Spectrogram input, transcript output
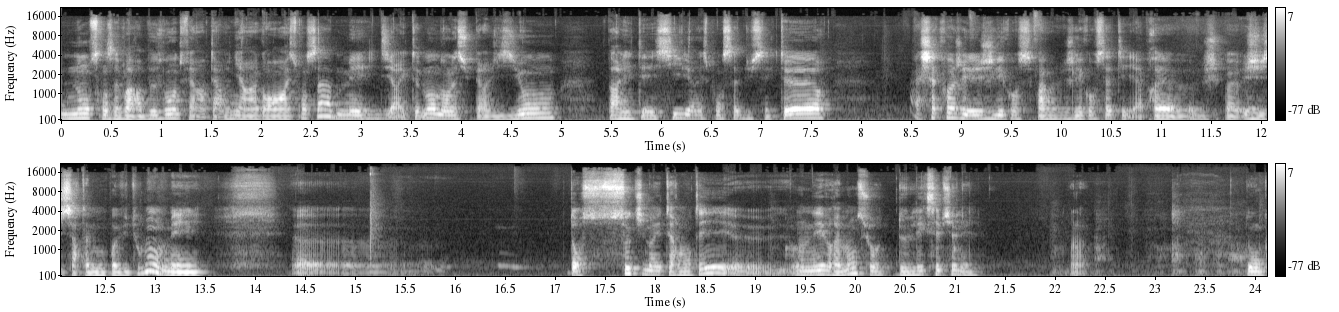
non sans avoir besoin de faire intervenir un grand responsable, mais directement dans la supervision, par les TSI, les responsables du secteur. À chaque fois, je les constaté. Après, j'ai certainement pas vu tout le monde, mais euh, dans ce qui m'a été remonté, euh, on est vraiment sur de l'exceptionnel. Donc,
